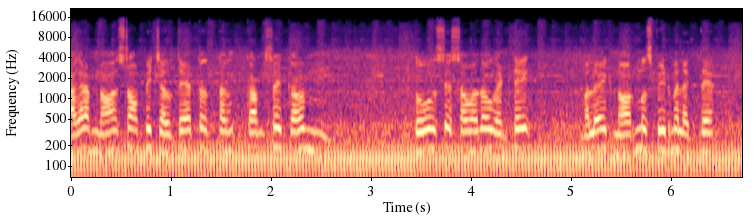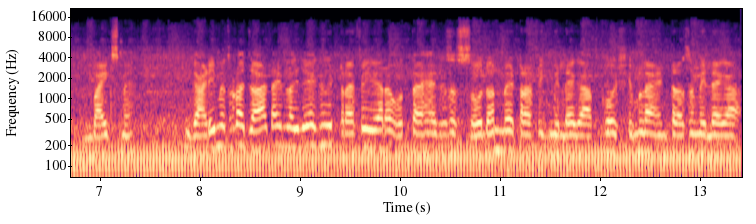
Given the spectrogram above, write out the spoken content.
अगर हम नॉन स्टॉप भी चलते हैं तो कम से कम दो से सवा दो घंटे मतलब एक नॉर्मल स्पीड में लगते हैं बाइक्स में। गाड़ी में थोड़ा ज़्यादा टाइम लग जाएगा क्योंकि ट्रैफ़िक वगैरह होता है, जैसे सोलन में ट्रैफ़िक मिलेगा आपको शिमला एंट्रेंस में मिलेगा,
